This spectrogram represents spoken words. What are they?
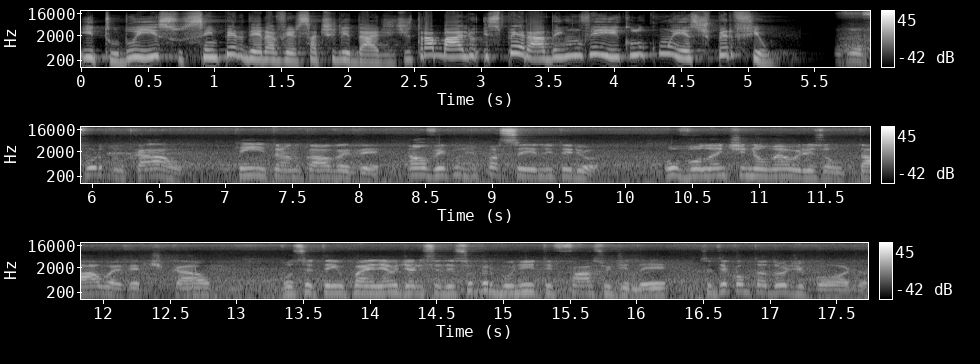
e tudo isso sem perder a versatilidade de trabalho esperada em um veículo com este perfil. O conforto do carro quem entrar no carro vai ver. É um veículo de passeio no interior. O volante não é horizontal, é vertical. Você tem o painel de LCD super bonito e fácil de ler. Você tem computador de bordo.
